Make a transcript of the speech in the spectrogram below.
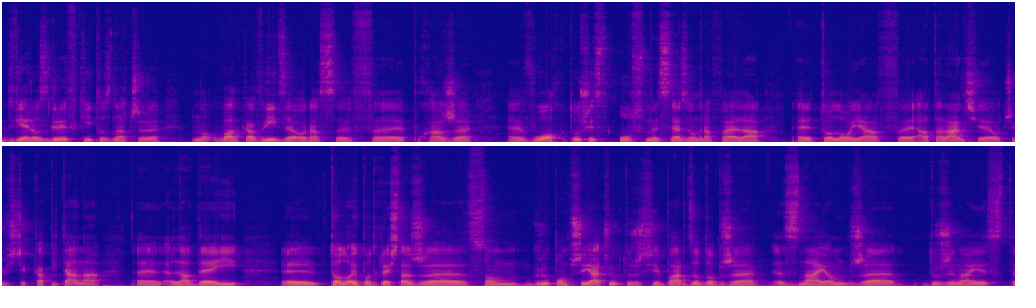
dwie rozgrywki, to znaczy no, walka w lidze oraz w Pucharze Włoch. To już jest ósmy sezon Rafaela e, Toloja w Atalancie, oczywiście kapitana e, Ladei. E, Toloj podkreśla, że są grupą przyjaciół, którzy się bardzo dobrze znają, że drużyna jest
